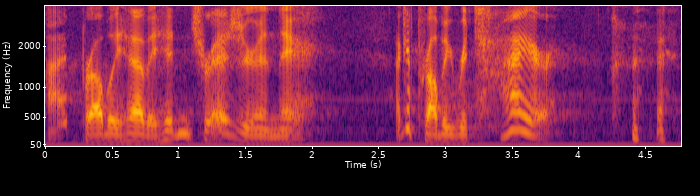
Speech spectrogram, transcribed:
I probably have a hidden treasure in there. I could probably retire.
